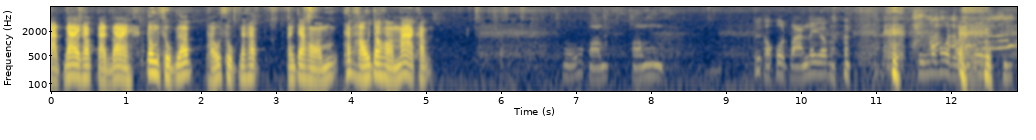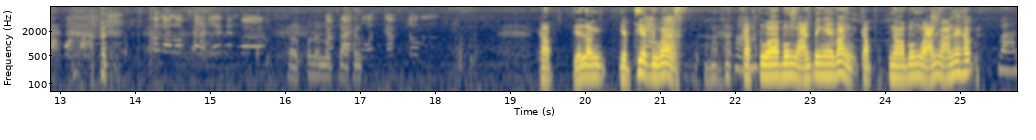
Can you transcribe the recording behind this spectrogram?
ตัดได้ครับ ตัดได้ ต้มสุกแล้วเผาสุกนะครับ มันจะหอม ถ้าเผาจะหอมมากครับโอ้หอมหอมคือเขาวโคตรหวานเลยครับคือข้าวโพดหวานเลยก็ละรสชาติเลยแม่นว่าเออคนละรสชาติครับสดกับต้มครับ เดี๋ยวลองเปรียบเทียบดูว่า กับตัวบงหวานเป็นไงบ้าง กับหน่อบงหวานหวานไหมครับ หวาน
